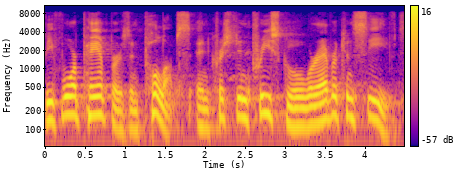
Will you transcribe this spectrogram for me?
before Pampers and pull ups and Christian preschool were ever conceived.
